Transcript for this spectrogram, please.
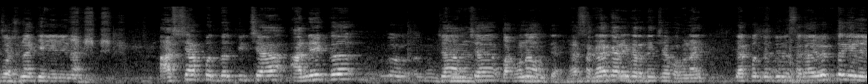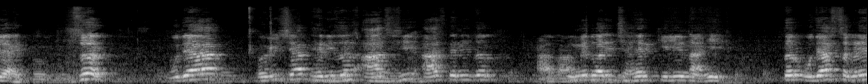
घोषणा केलेली नाही. अशा पद्धतीच्या अनेक ज्या आमच्या भावना होत्या ह्या सगळ्या कार्यकर्त्यांच्या भावना आहेत त्या पद्धतीने सगळ्या व्यक्त केलेल्या आहेत. जर उद्या भविष्यात ह्यांनी जर आजही आज त्यांनी जर उमेदवारी जाहीर केली नाही तर उद्या सगळे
